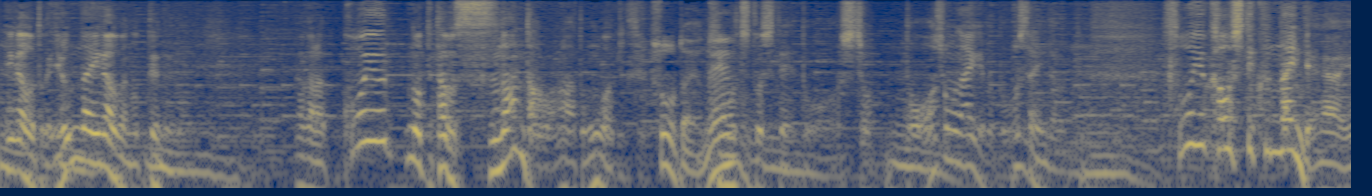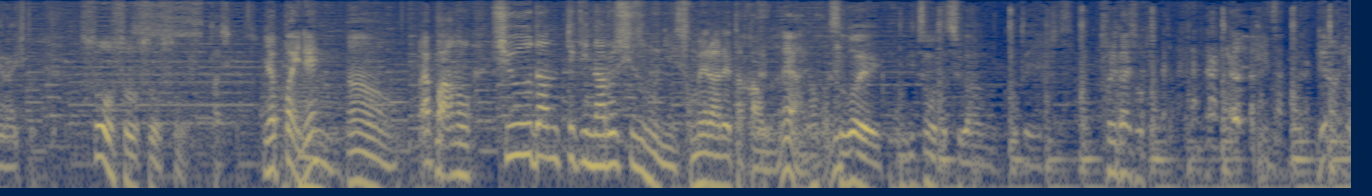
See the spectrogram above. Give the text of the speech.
笑顔とか、いろんな笑顔が載ってるんだよね、だからこういうのって多分素なんだろうなと思うわけですよ。いそうだよね。気持ちとしてどうしよう、どうしようもないけどどうしたらいいんだろうって、そういう顔してくんないんだよな偉い人って。そうそうそうそう。確かにやっぱりね、うん。やっぱあの集団的ナルシズムに染められた顔だねなんかすごいいつもと違うこと言いました取り返そうと思った今出ないと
